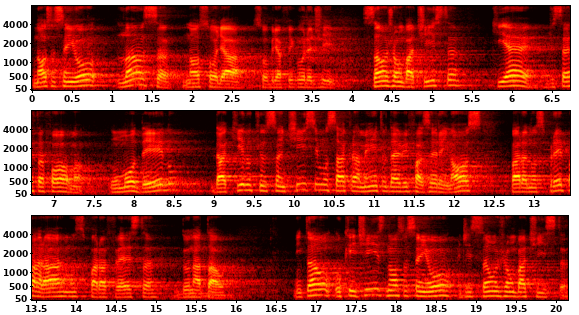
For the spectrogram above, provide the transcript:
nosso Senhor lança nosso olhar sobre a figura de São João Batista, que é, de certa forma, um modelo daquilo que o Santíssimo Sacramento deve fazer em nós para nos prepararmos para a festa do Natal. Então, o que diz nosso Senhor de São João Batista?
